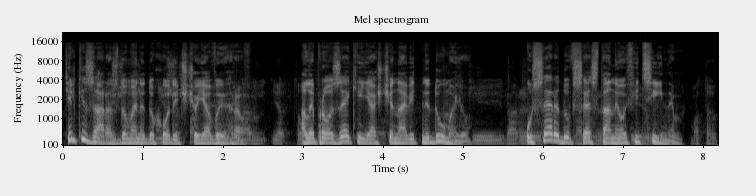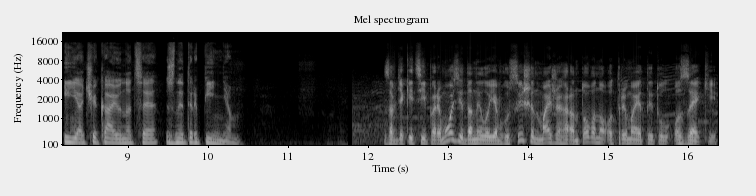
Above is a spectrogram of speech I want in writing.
Тільки зараз до мене доходить, що я виграв. Але про Озекі я ще навіть не думаю. У середу все стане офіційним, і я чекаю на це з нетерпінням. Завдяки цій перемозі Данило Явгусишин майже гарантовано отримає титул Озекі,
